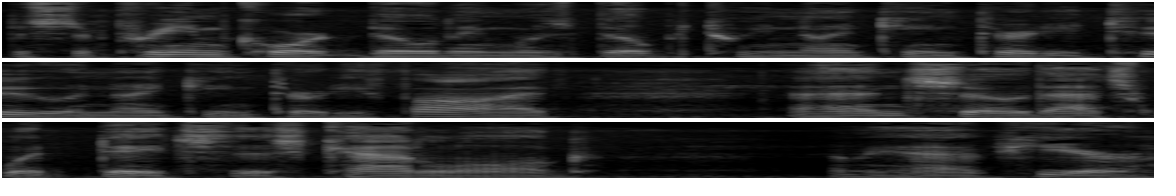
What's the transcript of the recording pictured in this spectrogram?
the Supreme Court building was built between 1932 and 1935, and so that's what dates this catalog that we have here.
